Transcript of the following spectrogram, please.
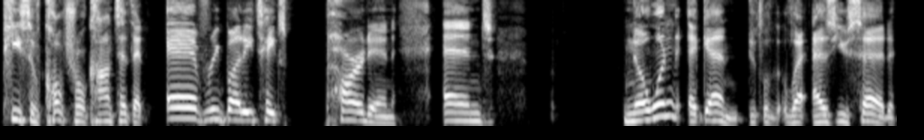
piece of cultural content that everybody takes part in and no one again as you said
